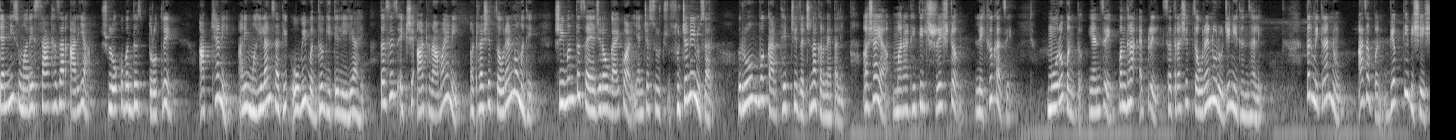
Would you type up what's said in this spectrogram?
त्यांनी सुमारे साठ हजार आर्या श्लोकबद्ध स्तोत्रे आख्याने आणि महिलांसाठी ओवीबद्ध गीते लिहिली आहेत. तसेच एकशे आठ रामायणे अठराशे चौऱ्याण्णवमध्ये श्रीमंत सयाजीराव गायकवाड यांच्या सूचनेनुसार रोम व कार्थेजची रचना करण्यात आली. अशा या मराठीतील श्रेष्ठ लेखकाचे मोरोपंत यांचे पंधरा एप्रिल सतराशे चौऱ्याण्णव रोजी निधन झाले. तर मित्रांनो आज आपण व्यक्तिविशेष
